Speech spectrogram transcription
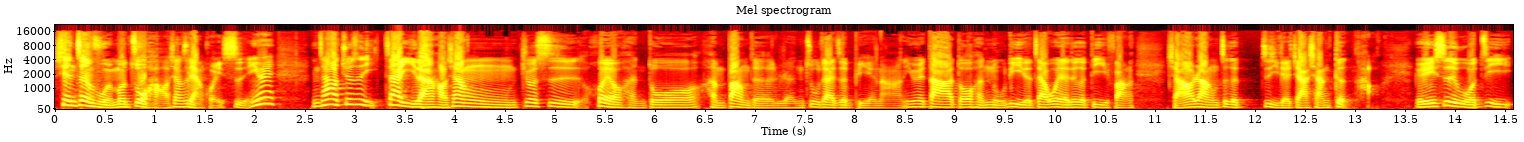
县政府有没有做好，好像是两回事。因为你知道，就是在宜兰，好像就是会有很多很棒的人住在这边啊。因为大家都很努力的在为了这个地方，想要让这个自己的家乡更好。尤其是我自己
